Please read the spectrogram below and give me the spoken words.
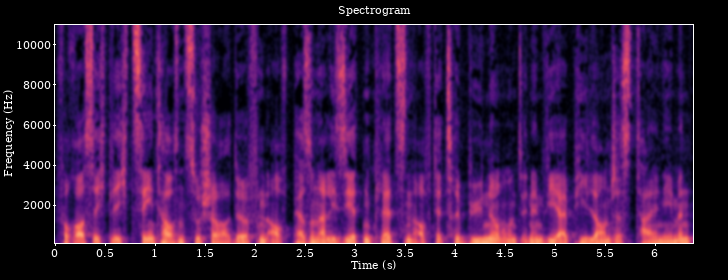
Voraussichtlich 10.000 Zuschauer dürfen auf personalisierten Plätzen auf der Tribüne und in den VIP-Lounges teilnehmen.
